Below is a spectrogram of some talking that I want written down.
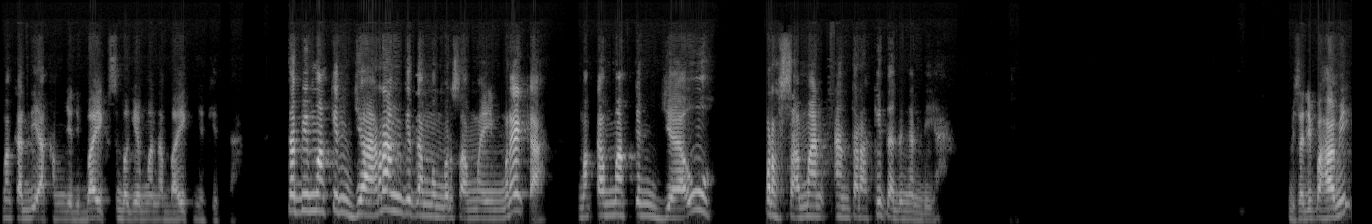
maka dia akan menjadi baik sebagaimana baiknya kita. Tapi makin jarang kita membersamai mereka, maka makin jauh persamaan antara kita dengan dia. Bisa dipahami?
